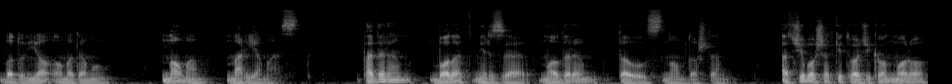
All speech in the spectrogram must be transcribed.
با دنیا آمدم و نامم مریم است. پدرم بالت میرزا مادرم تاوس نام داشتند. از چه باشد که تاجیکان ما را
